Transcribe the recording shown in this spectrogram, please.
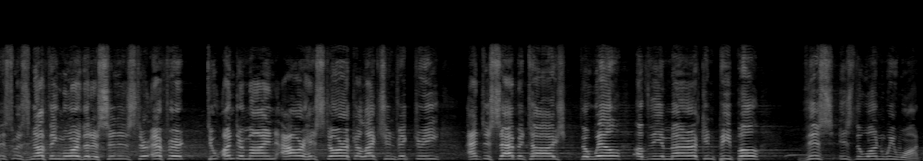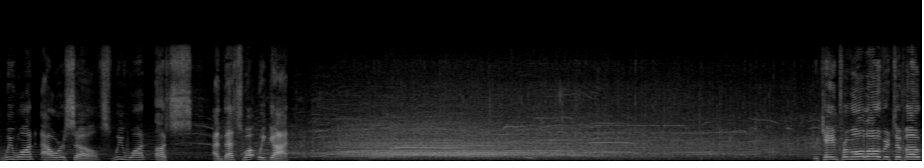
This was nothing more than a sinister effort to undermine our historic election victory and to sabotage the will of the American people. This is the one we want. We want ourselves. We want us. And that's what we got. We came from all over to vote.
